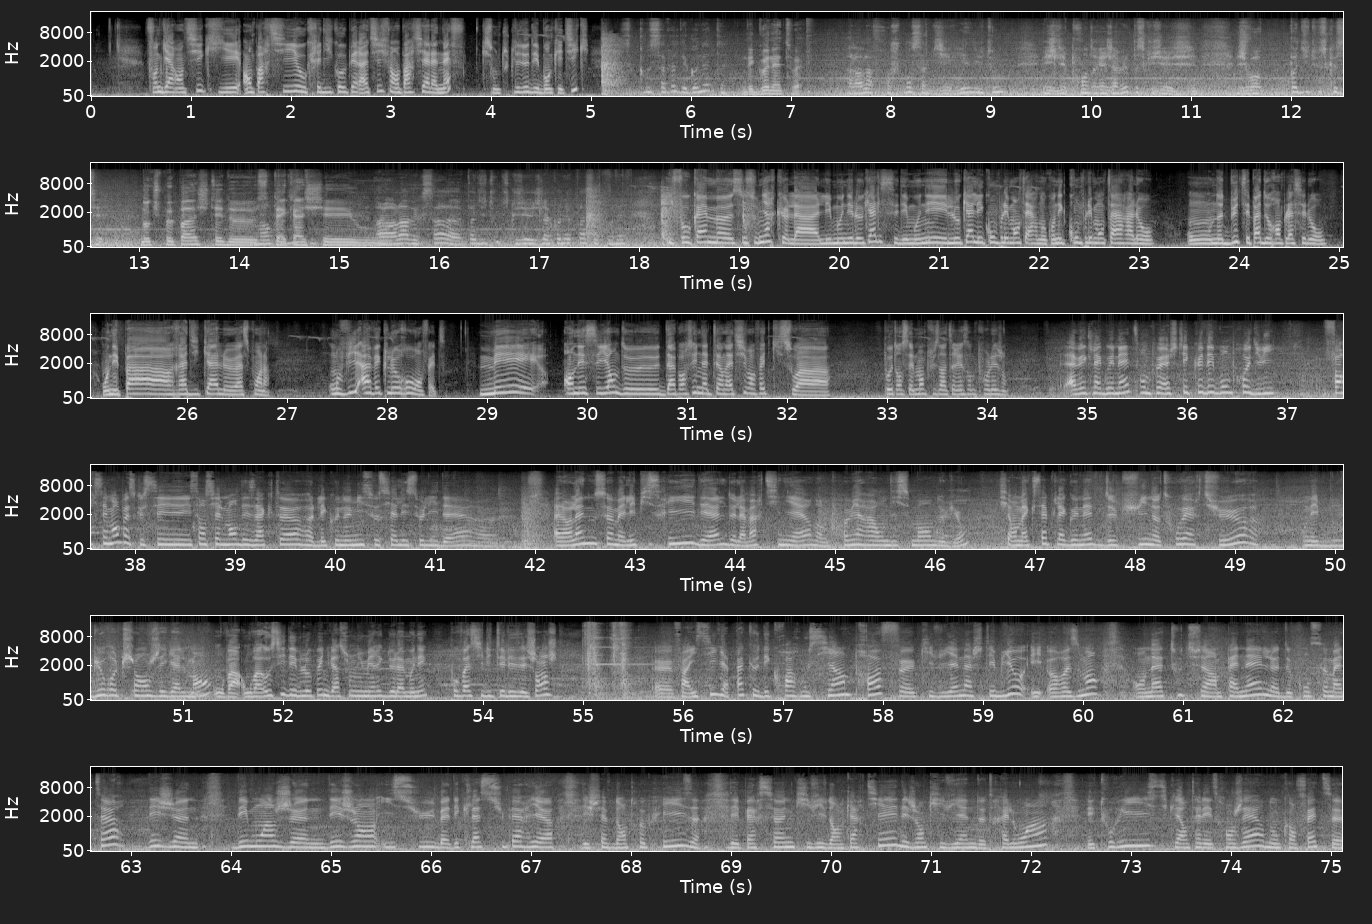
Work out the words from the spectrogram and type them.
Fonds de garantie qui est en partie au crédit coopératif et en partie à la nef, qui sont toutes les deux des banques éthiques. Comment ça s'appelle des gonnettes? Des gonnettes, ouais. Alors là, franchement, ça me dit rien du tout. Et je les prendrai jamais parce que je, je, je vois pas du tout ce que c'est. Donc je peux pas acheter de Non, steak haché ou. Alors là, avec ça, euh, pas du tout parce que je, je la connais pas cette monnaie. Il faut quand même euh, se souvenir que la- les monnaies locales, c'est des monnaies locales et complémentaires. Donc on est complémentaire à l'euro. On- Notre but, c'est pas de remplacer l'euro. On n'est pas radical euh, à ce point-là. On vit avec l'euro en fait, mais en essayant de- d'apporter une alternative en fait qui soit potentiellement plus intéressante pour les gens. Avec la gonette, on peut acheter que des bons produits. Forcément parce que c'est essentiellement des acteurs de l'économie sociale et solidaire. Alors là, nous sommes à l'épicerie idéale de la Martinière, dans le premier arrondissement de Lyon. On accepte la gonette depuis notre ouverture, on est bureau de change également. On va, on va aussi développer une version numérique de la monnaie pour faciliter les échanges. Euh, Enfin, ici, il n'y a pas que des Croix-Roussiens profs euh, qui viennent acheter bio. Et heureusement, on a tout un panel de consommateurs, des jeunes, des moins jeunes, des gens issus bah, des classes supérieures, des chefs d'entreprise, des personnes qui vivent dans le quartier, des gens qui viennent de très loin, des touristes, clientèle étrangère. Donc, en fait, euh,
